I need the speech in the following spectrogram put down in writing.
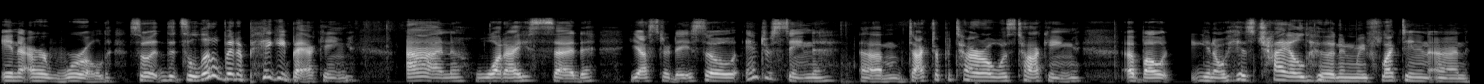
in our world. So it's a little bit of piggybacking on what I said yesterday. So interesting. Um, Dr. Pitaro was talking about, you know, his childhood and reflecting on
